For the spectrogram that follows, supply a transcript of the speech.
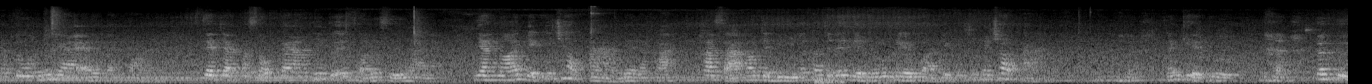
การ์ตูนนิยายอะไรต่างๆ แต่จากประสบการณ์ที่ตัวเองสอนหนังสือมาเนี่ยอย่างน้อยเด็กที่ชอบอ่านเนี่ยนะคะ ภาษาเขาจะดีแล้วเขาจะได้เรียนรู้เร็วกว่าเด็กที่ไม่ชอบอ่านสังเกตดูก็คือ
